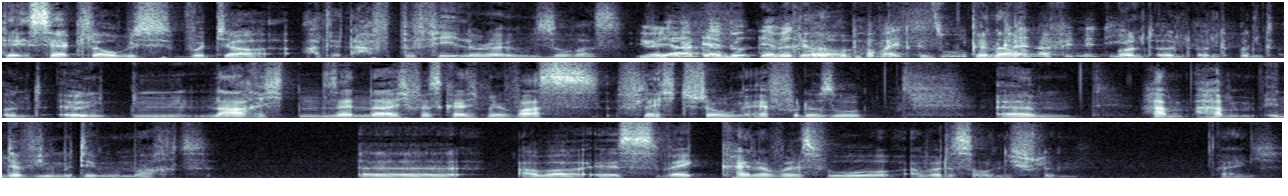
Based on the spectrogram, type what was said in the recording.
Der ist ja, glaube ich, wird ja, hat er einen Haftbefehl oder irgendwie sowas? Ja, ja, der wird, der wird Genau. europaweit gesucht Genau. und keiner findet ihn. Und, und, und, und, und irgendein Nachrichtensender, ich weiß gar nicht mehr was, vielleicht Steuerung F oder so, ähm, haben, haben ein Interview mit dem gemacht. Äh, aber er ist weg, keiner weiß wo, aber das ist auch nicht schlimm. Eigentlich.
